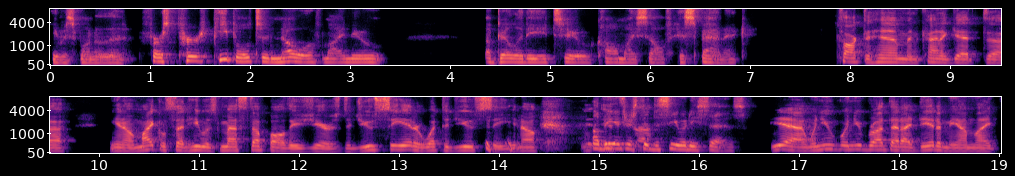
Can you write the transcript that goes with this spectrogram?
he was one of the first per- people to know of my new ability to call myself Hispanic. Talk to him and kind of get, uh, you know, Michael said he was messed up all these years. Did you see it or what did you see? You know, I'll be interested uh, to see what he says. Yeah. When you, when you brought that idea to me, I'm like,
